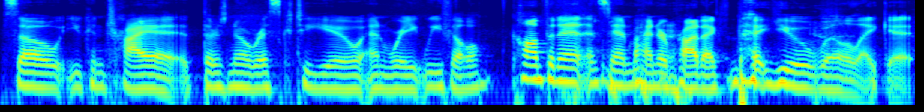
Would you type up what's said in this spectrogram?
so you can try it. There's no risk to you. And we, we feel confident and stand behind our product that you will like it.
